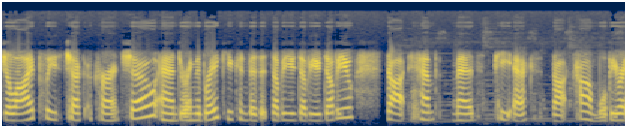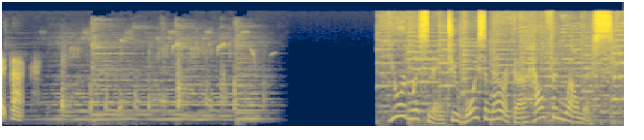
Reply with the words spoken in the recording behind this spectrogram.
July, please check a current show. And during the break, you can visit www.hempmedspx.com. We'll be right back. You're listening to Voice America Health and Wellness.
